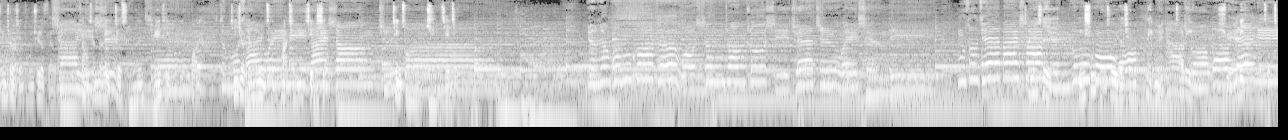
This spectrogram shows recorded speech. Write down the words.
金秀贤同居的绯闻，在网上热议，就此媒体有爆料，金秀贤方面曾划清界限，禁止与其接近。下面是明星滚出娱乐圈内幕，赵丽颖学历的作假，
